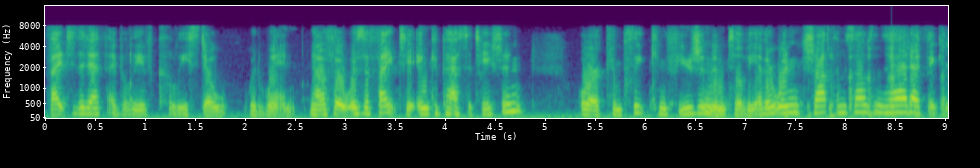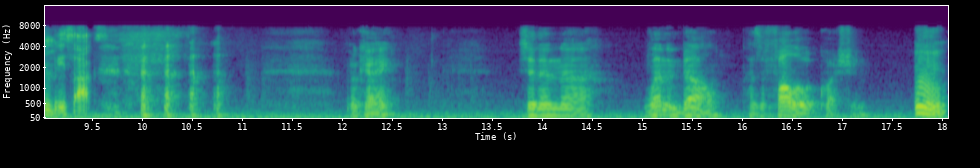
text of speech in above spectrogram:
fight to the death, I believe Callisto would win. Now, if it was a fight to incapacitation or complete confusion until the other one shot themselves in the head, I think it would be Socks. okay. So then, uh, Lennon Bell has a follow up question. Mm.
